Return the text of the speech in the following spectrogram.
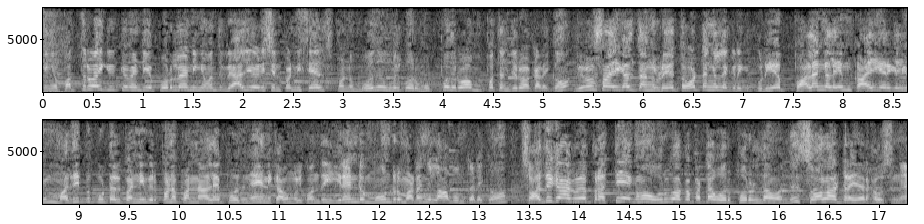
நீங்கள் பத்து ரூபாய்க்கு விற்க வேண்டிய பொருளை நீங்கள் வந்து வேல்யூ அடிஷன் பண்ணி சேல்ஸ் பண்ணும்போது உங்களுக்கு ஒரு முப்பது ரூபா முப்பத்தஞ்சு ரூபா கிடைக்கும். விவசாயிகள் தங்களுடைய தோட்டங்களில் கிடைக்கக்கூடிய பழங்களையும் காய்கறிகளையும் மதிப்பு கூட்டல் பண்ணி விற்பனை பண்ணாலே போதுங்க. இன்னைக்கு அவங்களுக்கு வந்து இரண்டு மூன்று மடங்கு லாபம் கிடைக்கும். ஸோ அதுக்காகவே பிரத்யேகமா உருவாக்கப்பட்ட ஒரு பொருள் தான் வந்து சோலார் ட்ரையர் ஹவுஸுங்க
